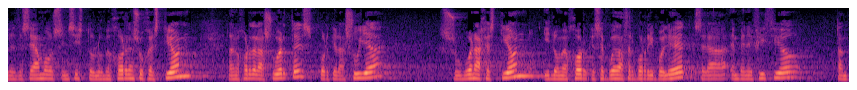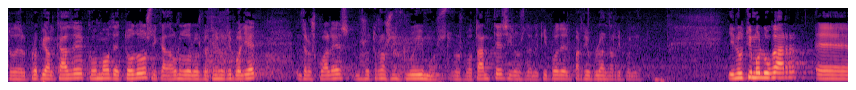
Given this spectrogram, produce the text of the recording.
Les deseamos, insisto, lo mejor en su gestión, la mejor de las suertes, porque la suya, su buena gestión y lo mejor que se pueda hacer por Ripollet será en beneficio tanto del propio alcalde como de todos y cada uno de los vecinos de Ripollet, entre los cuales nosotros nos incluimos, los votantes y los del equipo del Partido Popular de Ripollet. Y en último lugar, eh,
